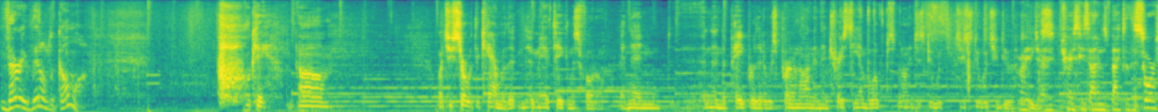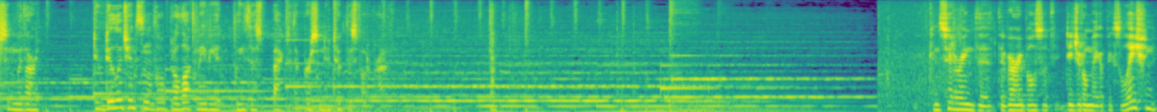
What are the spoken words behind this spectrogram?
very little to go on. Okay, um, why don't you start with the camera that, that may have taken this photo, and then, and then the paper that it was printed on, and then trace the envelope. Spinelli, just do what, just do what you do, Right, please. trace these items back to the source, and with our due diligence and a little bit of luck, maybe it leads us back to the person who took this photograph. Considering the, the variables of digital megapixelation,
